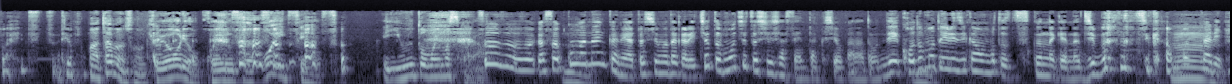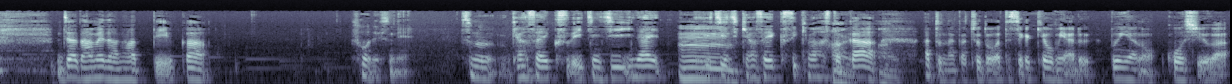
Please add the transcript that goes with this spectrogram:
甘えつつでも。まあ多分その許容量を超えると「おい」って言うと思いますからそうそうそうかそこはなんかね、うん、私もだからちょっともうちょっと取捨選択しようかなと思って子供といる時間をもっと作んなきゃな自分の時間ばっかり、じゃダメだなっていうかそうですねそのキャンサー X で1日いない1日キャンサー X 行きますとか、はいはい、あとなんかちょっと私が興味ある分野の講習が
